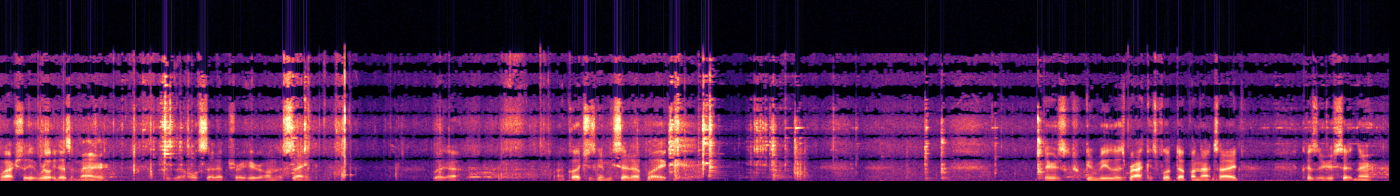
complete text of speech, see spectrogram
Well, actually, it really doesn't matter because the whole setup's right here on this thing. But, uh, my clutch is going to be set up like there's going to be those brackets flipped up on that side because they're just sitting there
